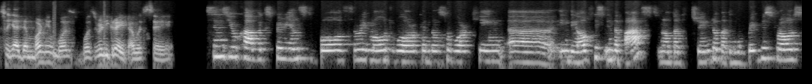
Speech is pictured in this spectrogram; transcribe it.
so yeah, the onboarding was, was really great, I would say. Since you have experienced both remote work and also working uh, in the office in the past, not at Jindo, but in the previous roles,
